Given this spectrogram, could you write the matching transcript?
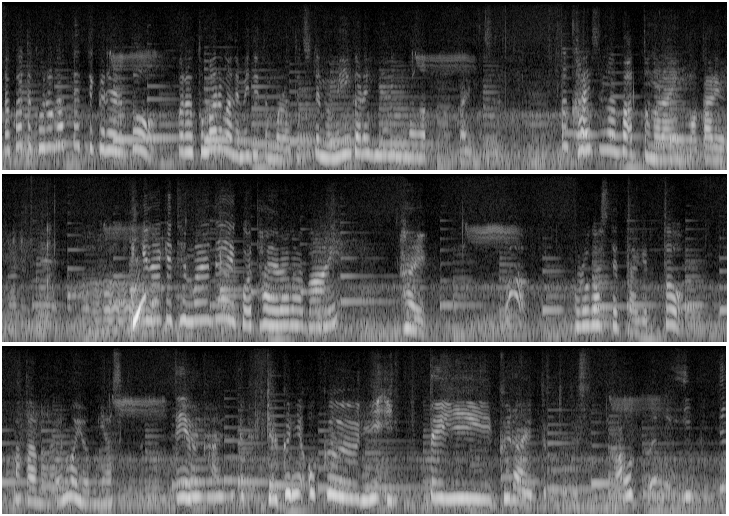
でこうやって転がってってくれるとこれ止まるまで見ててもらうとちょっと今右から左に曲がったの分かりますと返しのバットのラインも分かるようになるんで。できるだけ手前でこう平らな場合はい。は転がしてってあげるとバターのラインも読みやすくなるっていう感じ。逆に奥に行っていいくらいってことですか？奥に行ってい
